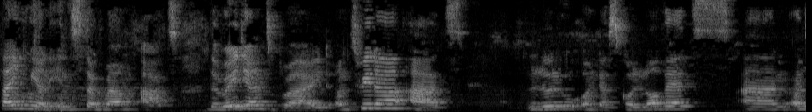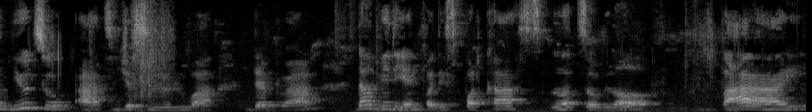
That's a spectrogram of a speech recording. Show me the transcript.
find me on Instagram at the Radiant Bride, on Twitter at Lulu underscore Lovets and on YouTube at just Lulua Deborah. That'll be the end for this podcast. Lots of love. Bye.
